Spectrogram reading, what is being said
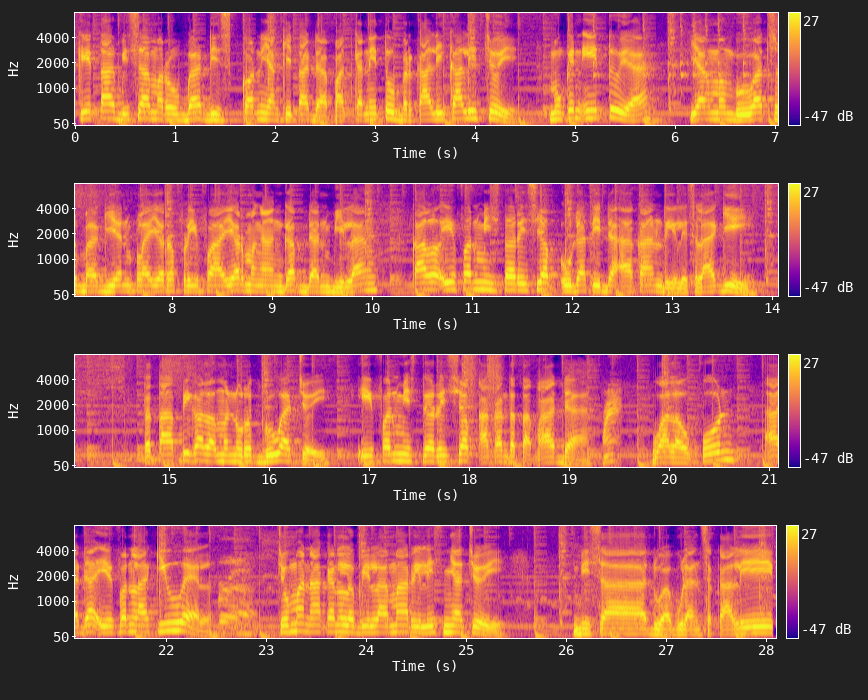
kita bisa merubah diskon yang kita dapatkan itu berkali-kali cuy. Mungkin itu ya yang membuat sebagian player Free Fire menganggap dan bilang kalau event Mystery Shop udah tidak akan rilis lagi. Tetapi kalau menurut gua cuy, event Mystery Shop akan tetap ada. Walaupun ada event Lucky Well, cuman akan lebih lama rilisnya cuy. Bisa dua bulan sekali.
